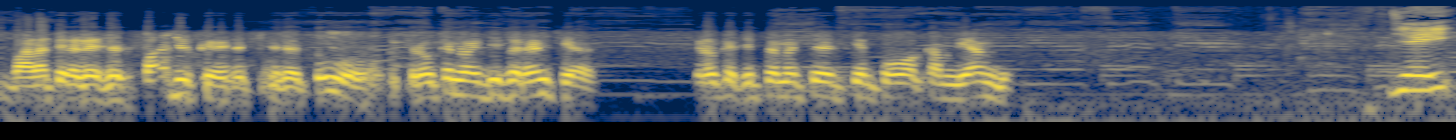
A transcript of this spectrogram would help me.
van a tener ese espacio que, que se tuvo. Creo que no hay diferencias. Creo que simplemente el tiempo va cambiando. Jay,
